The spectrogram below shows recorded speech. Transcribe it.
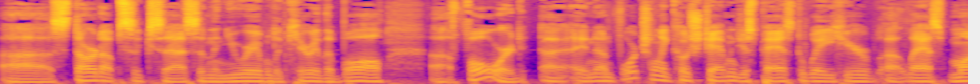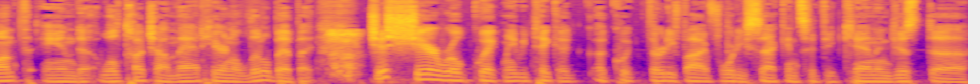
uh, startup success, and then you were able to carry the ball uh, forward. Uh, and unfortunately, Coach Chapman just passed away here uh, last month, and uh, we'll touch on that here in a little bit. But just share real quick, maybe take a, a quick 35, 40 seconds if you can, and just, uh,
